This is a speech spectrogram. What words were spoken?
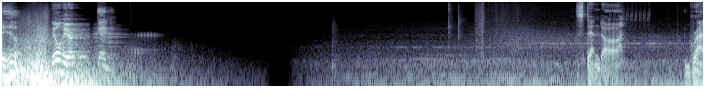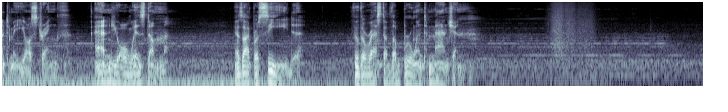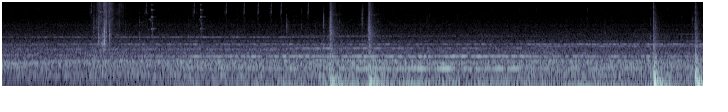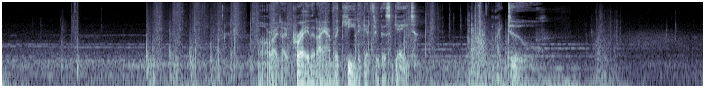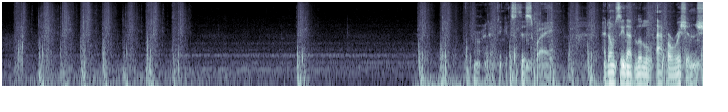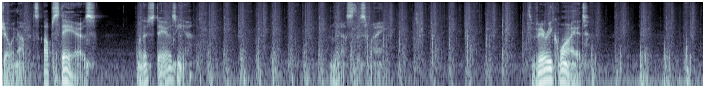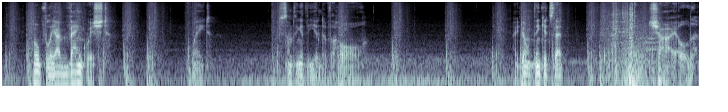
Hey, Hill. Hill here. Gaming. Stendarr, grant me your strength and your wisdom as I proceed through the rest of the Bruant Mansion. The key to get through this gate. I do. All right, I think it's this way. I don't see that little apparition showing up. It's upstairs. Are there stairs here? Yes, this way. It's very quiet. Hopefully, I've vanquished. Wait. Something at the end of the hall. I don't think it's that child.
